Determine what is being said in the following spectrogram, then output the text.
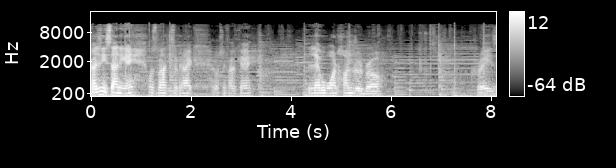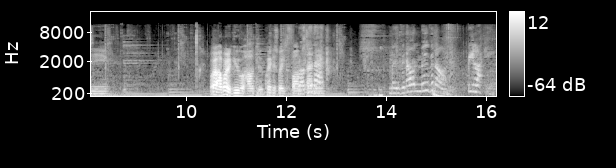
Guys, just need standing, eh? What's the bounties looking like? I got 25k. Level 100, bro. Crazy. Well, I'll probably Google how to the quickest way to farm Roger standing. that. Moving on, moving on. Be lucky.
